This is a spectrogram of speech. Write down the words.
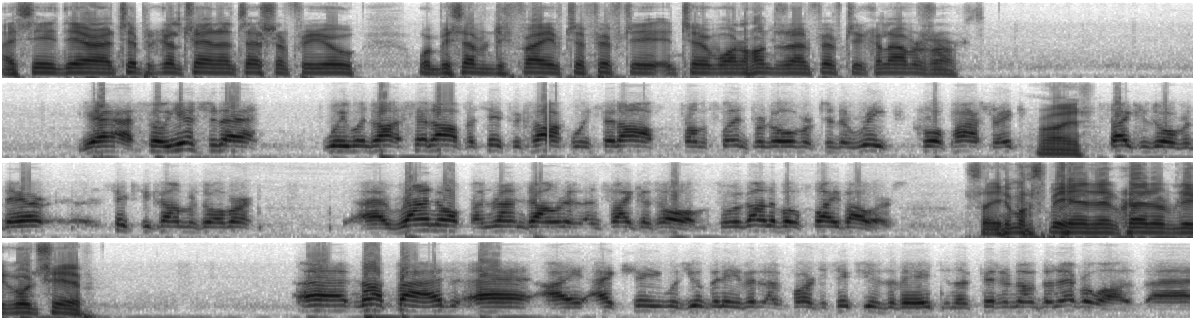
I see there a typical training session for you would be seventy-five to fifty to one hundred and fifty kilometres. Yeah, so yesterday we went off, set off at six o'clock. We set off from Swinford over to the Reek, Croagh Patrick, Right. cycled over there, uh, 60 kilometres over, uh, ran up and ran down it and cycled home. So we're gone about five hours. So you must be in incredibly good shape. Uh, not bad. Uh, I actually, would you believe it, I'm 46 years of age and I'm fitter now than ever was. Uh,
